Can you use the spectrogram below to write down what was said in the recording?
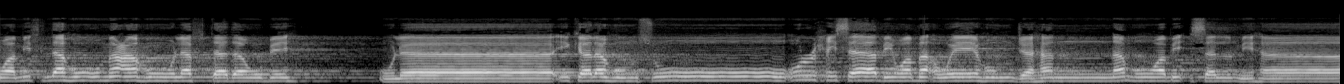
ومثله معه لافتدوا به اولئك لهم سوء الحساب وماويهم جهنم وبئس المهاد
